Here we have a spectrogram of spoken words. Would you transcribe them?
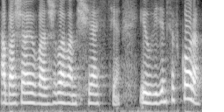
Обожаю вас, желаю вам счастья и увидимся скоро.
